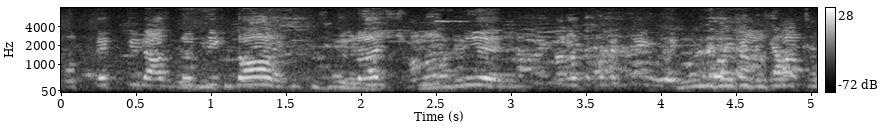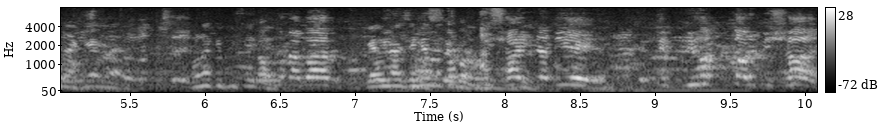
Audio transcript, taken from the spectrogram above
প্রত্যেকটি রাজনৈতিক দল জুলাই সনদ নিয়ে তারা তখন একটি। তখন আবার বিষয়টা নিয়ে একটি বৃহত্তর বিষয়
